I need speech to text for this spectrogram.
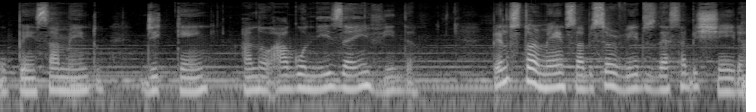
o pensamento de quem agoniza em vida, pelos tormentos absorvidos dessa bicheira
